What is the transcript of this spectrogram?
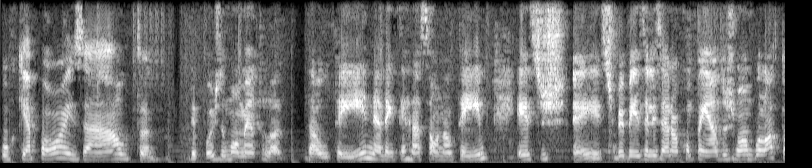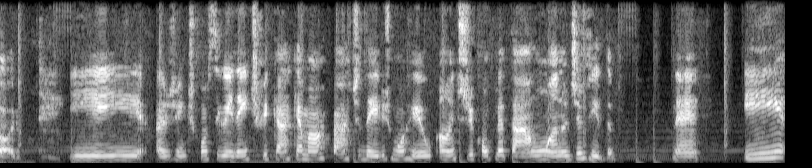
Porque após a alta, depois do momento da UTI, né, da internação na UTI, esses, é, esses bebês eles eram acompanhados no ambulatório. E a gente conseguiu identificar que a maior parte deles morreu antes de completar um ano de vida. Né? E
